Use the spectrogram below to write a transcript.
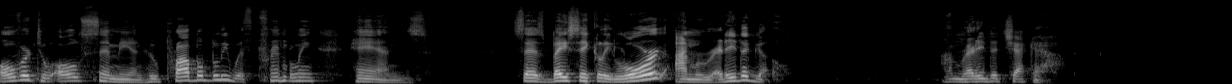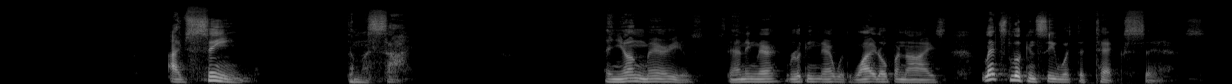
over to old Simeon, who probably with trembling hands says basically, Lord, I'm ready to go. I'm ready to check out. I've seen the Messiah. And young Mary is standing there, looking there with wide open eyes. Let's look and see what the text says.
